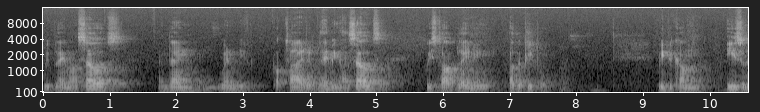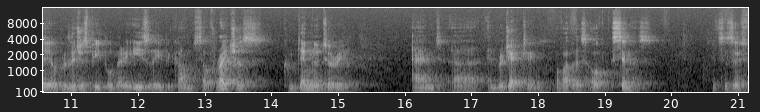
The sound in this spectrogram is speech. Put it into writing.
We blame ourselves, and then when we've got tired of blaming ourselves, we start blaming other people. We become easily, or religious people very easily become self righteous, condemnatory, and, uh, and rejecting of others, of sinners. It's as if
